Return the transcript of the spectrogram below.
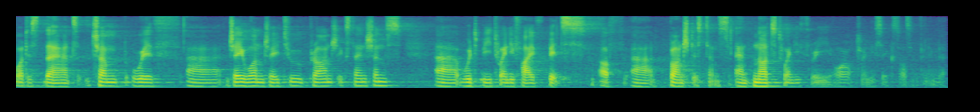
what is that, jump with uh, J1, J2 branch extensions uh, would be 25 bits of uh, branch distance and not 23 or 26 or something like that.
